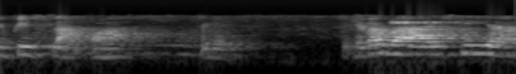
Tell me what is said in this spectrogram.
Ibis lang ako ha. Sige. Sige, bye-bye. See ya.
